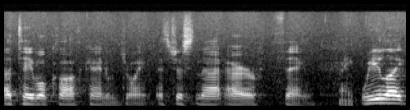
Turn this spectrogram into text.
a tablecloth kind of joint. It's just not our thing. Right. We like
